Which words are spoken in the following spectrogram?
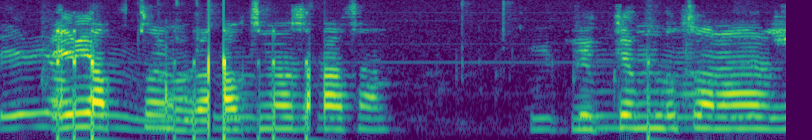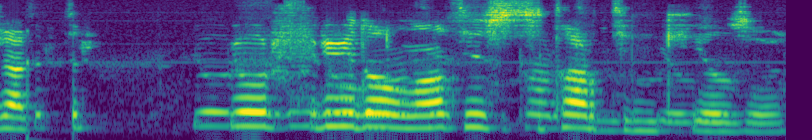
Ev yaptığım gibi altına zaten yükleme butonu olacaktır. Your free download is starting yazıyor.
